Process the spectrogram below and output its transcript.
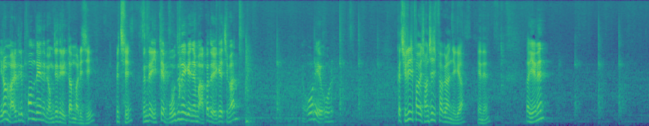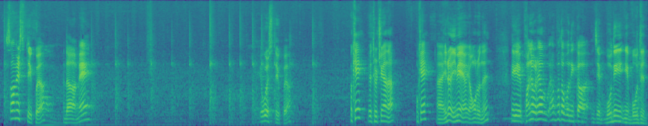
이런 말들이 포함되어 있는 명제들이 있단 말이지. 그치? 근데 이때 모든의 개념은 아까도 얘기했지만 all이에요, all. 그러니까 진리집합이 전체 집합이라는 얘기야. 얘는. 자, 얘는 썸일 수도 있고요. 그 다음에 요걸 수도 있고요. 오케이? 이 둘 중에 하나. 오케이? 아, 이런 의미예요. 영어로는. 이게 번역을 해- 해보다 보니까 이제 모든 이게 모든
